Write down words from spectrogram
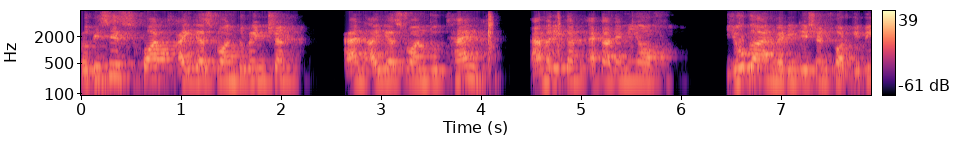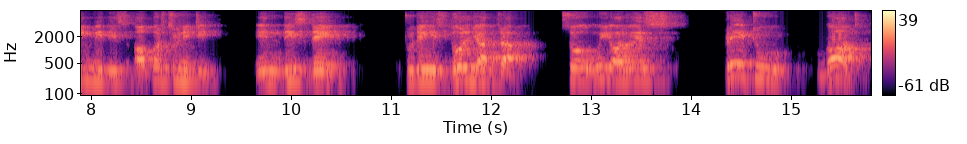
So this is what I just want to mention. And I just want to thank American Academy of Yoga and Meditation for giving me this opportunity in this day. Today is Dol Jatra. So we always pray to God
